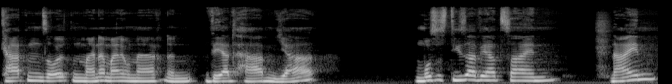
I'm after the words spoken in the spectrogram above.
Karten sollten meiner Meinung nach einen Wert haben, ja. Muss es dieser Wert sein? Nein.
